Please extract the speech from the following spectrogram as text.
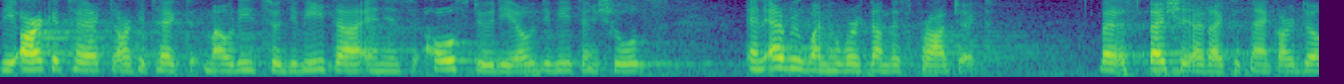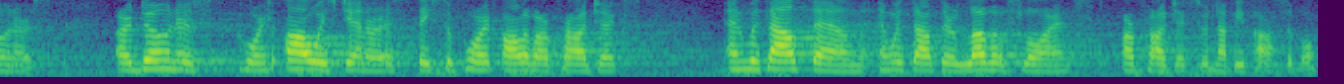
the architect, architect Maurizio Di Vita and his whole studio, Di Vita and Schultz, and everyone who worked on this project. But especially I'd like to thank our donors. Our donors who are always generous, they support all of our projects, and without them and without their love of Florence, our projects would not be possible.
